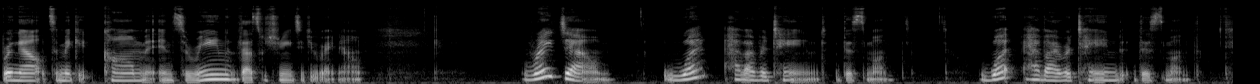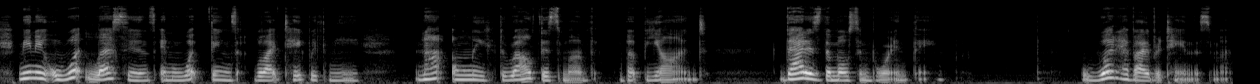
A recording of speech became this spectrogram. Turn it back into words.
bring out to make it calm and serene, that's what you need to do right now. Write down what have I retained this month? What have I retained this month? Meaning, what lessons and what things will I take with me not only throughout this month, but beyond? That is the most important thing. What have I retained this month?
